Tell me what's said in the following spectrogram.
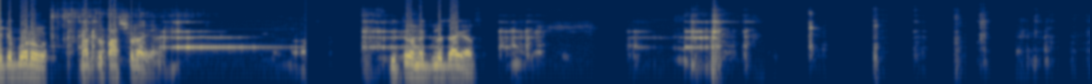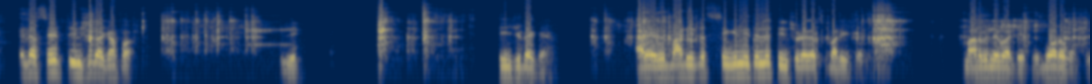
এটা বড়, মাত্র পাঁচশো টাকা। ভিতরে অনেকগুলো জায়গা আছে। এটা সেট তিনশো টাকা, পা। তিনশো টাকা। আর এর বাড়িটা সিঙ্গেল নিতে হলে তিনশো টাকা বাড়িটা মার্বেলের বাটি আছে, বড় বাটি।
